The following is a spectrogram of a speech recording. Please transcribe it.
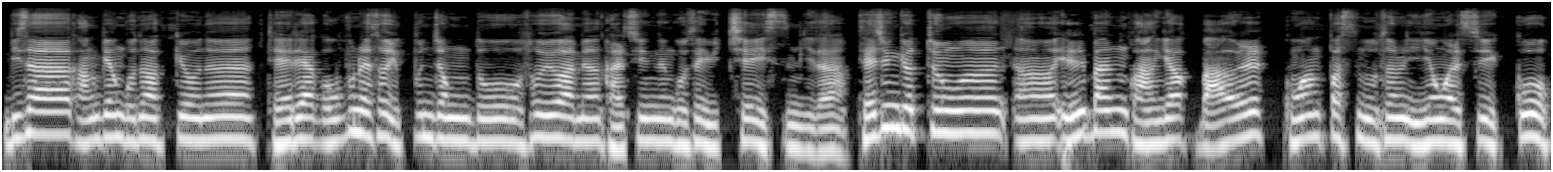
미사 강변고등학교는 대략 5분에서 6분 정도 소요하면 갈 수 있는 곳에 위치해 있습니다. 대중교통은 어, 일반 광역, 마을, 공항버스 노선을 이용할 수 있고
